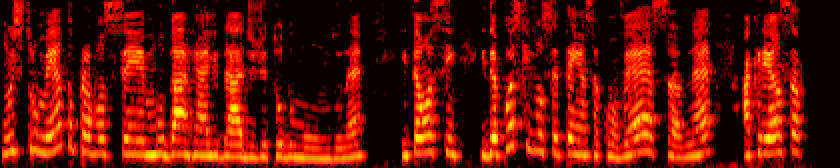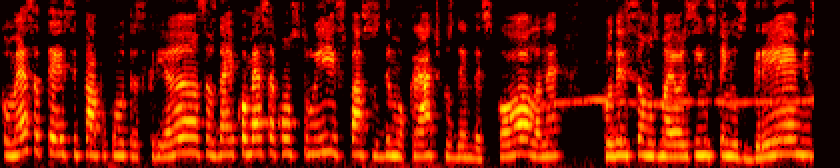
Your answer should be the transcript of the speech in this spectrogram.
um instrumento para você mudar a realidade de todo mundo, né? Então, assim, e depois que você tem essa conversa, né, a criança começa a ter esse papo com outras crianças, daí começa a construir espaços democráticos dentro da escola, né? Quando eles são os maiorzinhos, tem os grêmios.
